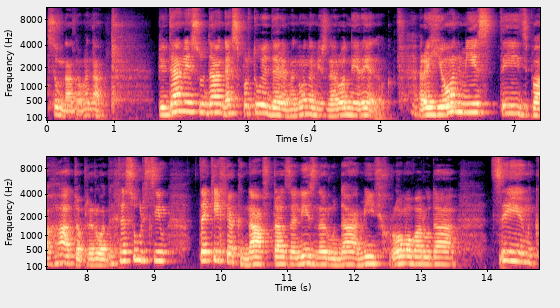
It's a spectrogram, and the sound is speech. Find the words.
Сумна новина. Південний Судан експортує деревину на міжнародний ринок. Регіон містить багато природних ресурсів, таких як нафта, залізна руда, мідь, хромова руда, цинк,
